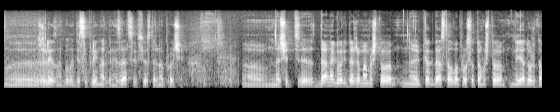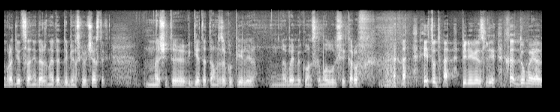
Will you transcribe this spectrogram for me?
э, железная была дисциплина, организация все остальное прочее. Э, Значит, э, да, она говорит даже мама, что э, когда стал вопрос о том, что я должен там родиться, они даже на этот Дыбинский участок, значит, где-то там закупили в Амиконском улусе коров и туда перевезли, думая,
